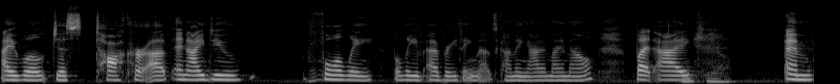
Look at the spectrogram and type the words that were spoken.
I will just talk her up, and I do fully believe everything that's coming out of my mouth. But I am,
